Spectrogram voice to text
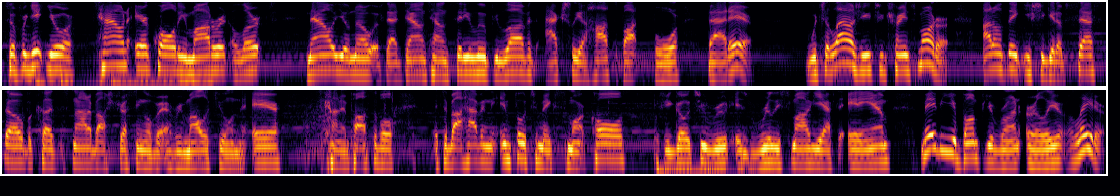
So forget your town air quality moderate alerts. Now you'll know if that downtown city loop you love is actually a hotspot for bad air which allows you to train smarter. I don't think you should get obsessed though, because it's not about stressing over every molecule in the air. It's kind of impossible. It's about having the info to make smart calls. If your go to route is really smoggy after 8 a.m., maybe you bump your run earlier or later.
